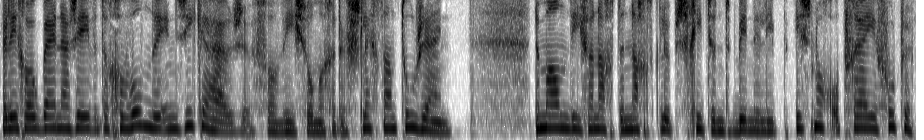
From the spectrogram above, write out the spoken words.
Er liggen ook bijna 70 gewonden in ziekenhuizen, van wie sommigen er slecht aan toe zijn. De man die vannacht de nachtclub schietend binnenliep is nog op vrije voeten.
